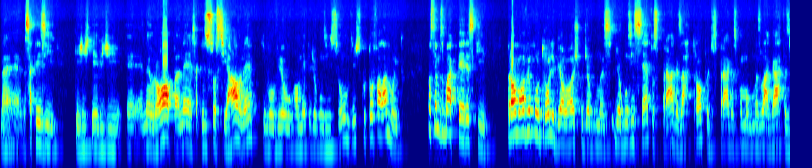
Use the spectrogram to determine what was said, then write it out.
né, essa crise que a gente teve de, é, na Europa, né, essa crise social, né, que envolveu o aumento de alguns insumos, a gente escutou falar muito. Nós temos bactérias que promovem o controle biológico de, algumas, de alguns insetos pragas, artrópodes pragas, como algumas lagartas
